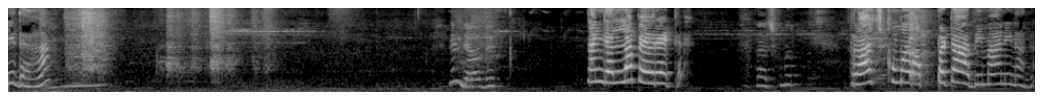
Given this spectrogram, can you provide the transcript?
ಇದ? ನಿಮ್ದು ಯಾವುದು? ನಂಗೆಲ್ಲ ಫೇವ್ರೇಟ್ ರಾಜ್ಕುಮಾರ್. ರಾಜ್ಕುಮಾರ್ ಅಪ್ಪಟ ಅಭಿಮಾನಿ ನಾನು.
